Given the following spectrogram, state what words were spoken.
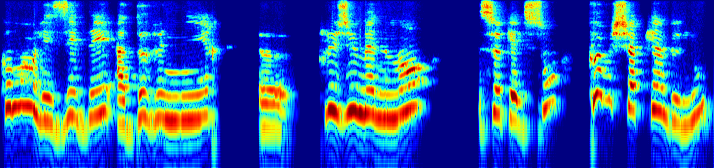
Comment les aider à devenir euh, plus humainement ce qu'elles sont, comme chacun de nous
